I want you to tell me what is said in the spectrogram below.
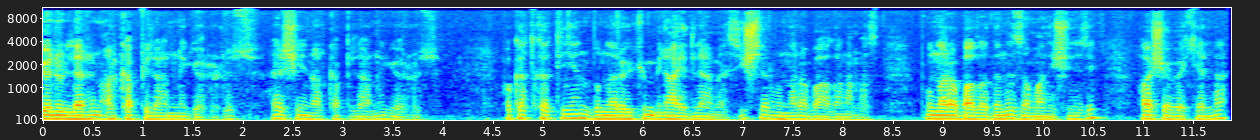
Gönüllerin arka planını görürüz. Her şeyin arka planını görürüz. Fakat katiyen bunlara hüküm bina edilemez. İşler bunlara bağlanamaz. Bunlara bağladığınız zaman işinizi haşa ve kella,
